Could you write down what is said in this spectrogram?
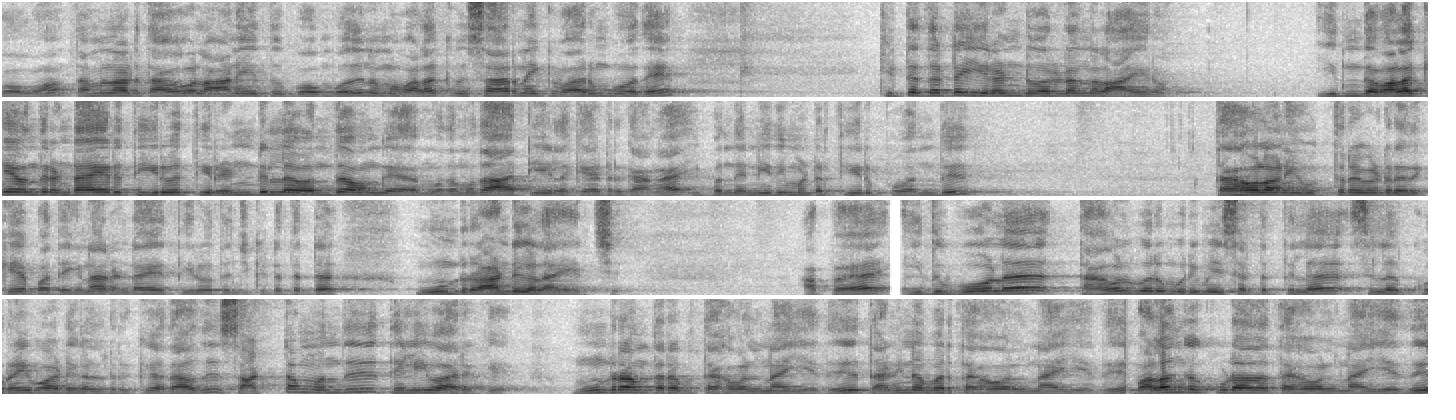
போவோம். தமிழ்நாடு தகவல் ஆணையத்துக்கு போகும்போது நம்ம வழக்கு விசாரணைக்கு வரும்போதே கிட்டத்தட்ட இரண்டு வருடங்கள் ஆயிரும். இந்த வழக்கே வந்து ரெண்டாயிரத்தி இருபத்தி ரெண்டில் வந்து அவங்க முத முத ஆர்டிஐயில் கேட்டிருக்காங்க. இப்போ இந்த நீதிமன்ற தீர்ப்பு வந்து தகவல் ஆணையம் உத்தரவிடுறதுக்கே பார்த்திங்கன்னா ரெண்டாயிரத்தி இருபத்தஞ்சி கிட்டத்தட்ட மூன்று ஆண்டுகள் ஆயிடுச்சு. அப்போ இதுபோல் தகவல் பெறும் உரிமை சட்டத்தில் சில குறைபாடுகள் இருக்குது அதாவது சட்டம் வந்து தெளிவாக இருக்குது மூன்றாம் தரப்பு தகவல்னா எது? தனிநபர் தகவல்னா எது? வழங்கக்கூடாத தகவல்னா எது?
